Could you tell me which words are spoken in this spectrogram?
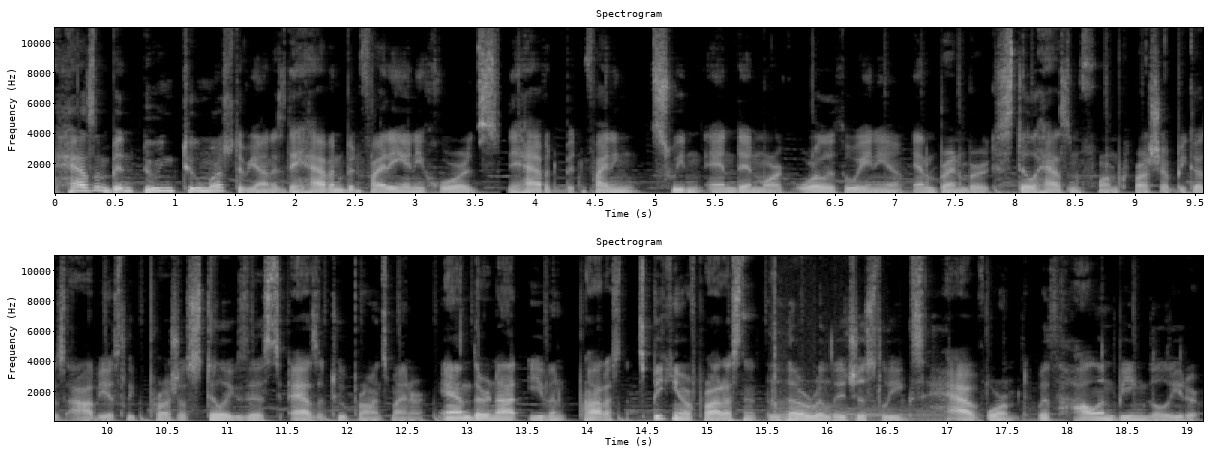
hasn't been doing too much, to be honest. They haven't been fighting any hordes. They haven't been fighting Sweden and Denmark or Lithuania. And Brandenburg still hasn't formed Prussia because obviously Prussia still exists as a two-province minor. And they're not even Protestant. Speaking of Protestant, the religious leagues have formed, with Holland being the leader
